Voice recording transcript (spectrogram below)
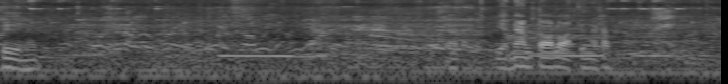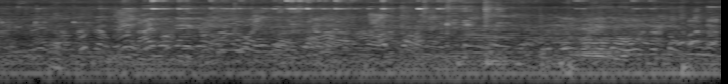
คืนครับครับเวียดนามต่อหลอดอยู่นะครับครับ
